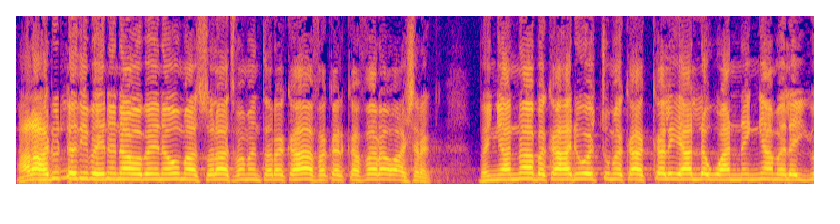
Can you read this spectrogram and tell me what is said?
አልአህዱ ለዚ በይነና ወበይነሁም አሶላት ፈመን ተረካ ፈቀድ ከፈረ አው አሽረክ በእኛና በካሃዲዎቹ መካከል ያለው ዋነኛ መለዮ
